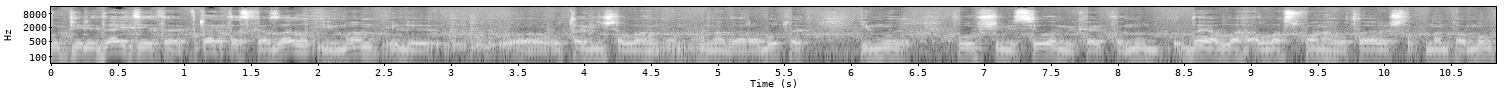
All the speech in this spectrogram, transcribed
вы передайте это. Так-то сказал имам или э, вот так, иншаллах, надо работать. И мы общими силами как-то, ну, дай Аллах, Аллах Субханаху чтобы нам помог.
